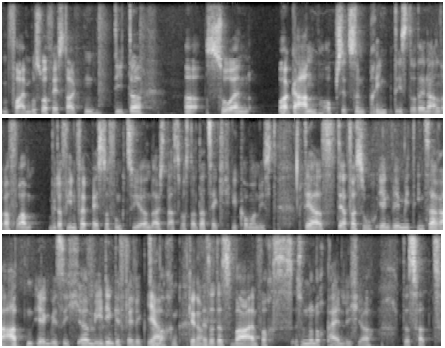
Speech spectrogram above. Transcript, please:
Und vor allem muss man festhalten, Dieter, äh, so ein Organ, ob es jetzt ein Print ist oder in anderer Form, wird auf jeden Fall besser funktionieren als das, was dann tatsächlich gekommen ist. Der, der Versuch, irgendwie mit Inseraten irgendwie sich äh, mediengefällig zu ja, machen. Genau. Also das war einfach also nur noch peinlich, ja. Das hat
